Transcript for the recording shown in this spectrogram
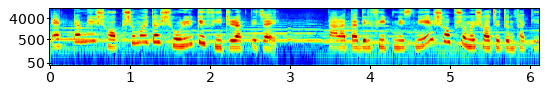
একটা মেয়ে সবসময় তার শরীরকে ফিট রাখতে চায়। তারা তাদের ফিটনেস নিয়ে সবসময় সচেতন থাকে।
